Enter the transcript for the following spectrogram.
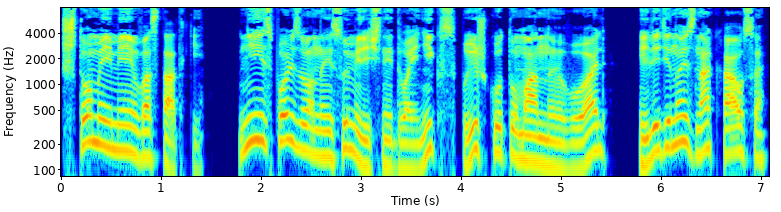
что мы имеем в остатке? Неиспользованный сумеречный двойник, вспышку, туманную вуаль и ледяной знак хаоса,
